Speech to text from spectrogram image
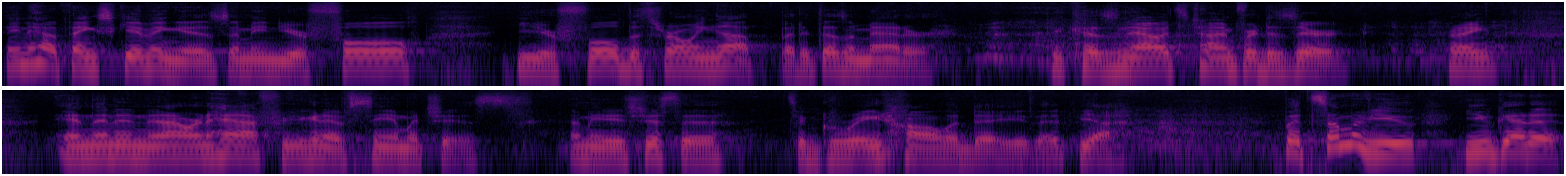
you know how Thanksgiving is. I mean, you're full, you're full to throwing up, but it doesn't matter because now it's time for dessert, right? And then in an hour and a half, you're gonna have sandwiches. I mean, it's just a, it's a great holiday. That yeah. But some of you, you gotta,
